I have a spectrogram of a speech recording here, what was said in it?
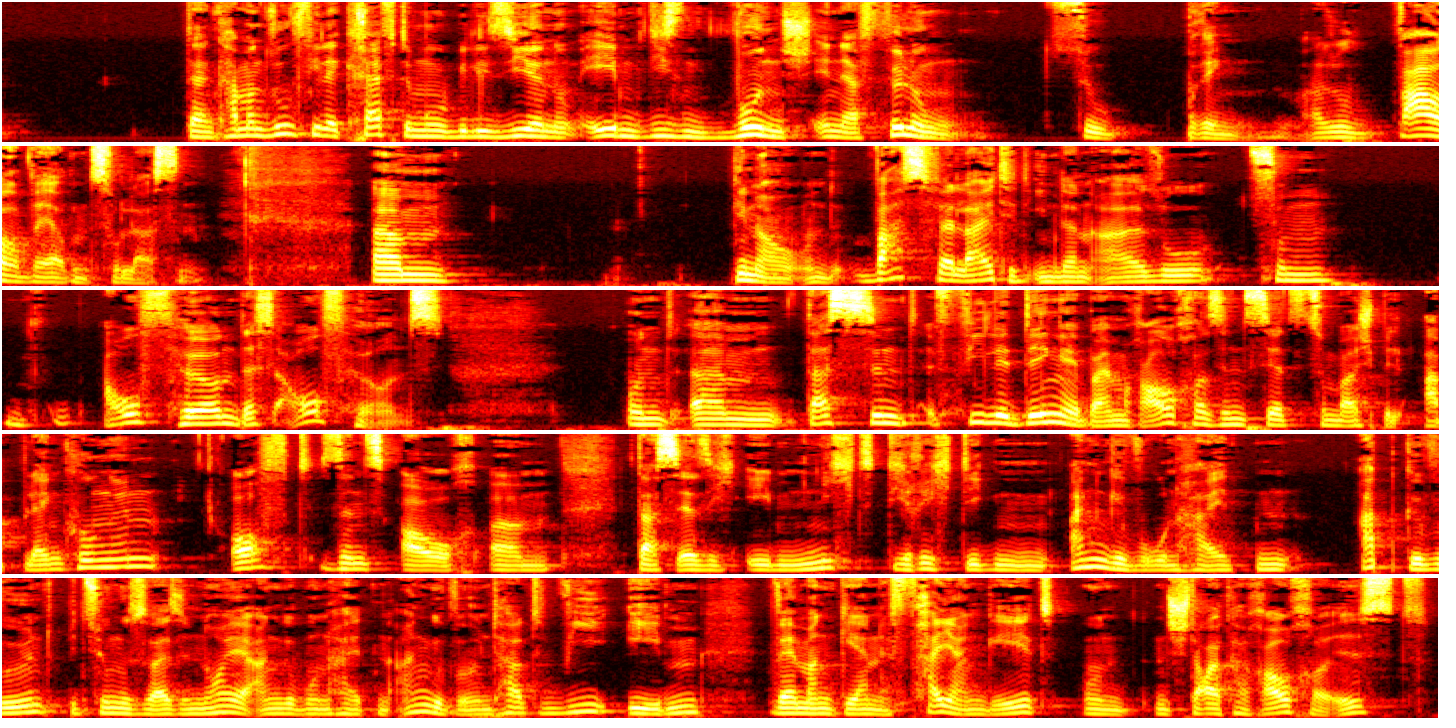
dann kann man so viele Kräfte mobilisieren, um eben diesen Wunsch in Erfüllung zu bringen, also wahr werden zu lassen. Ähm, genau, und was verleitet ihn dann also zum Aufhören des Aufhörens? Und ähm, das sind viele Dinge. Beim Raucher sind es jetzt zum Beispiel Ablenkungen. Oft sind es auch, ähm, dass er sich eben nicht die richtigen Angewohnheiten abgewöhnt, beziehungsweise neue Angewohnheiten angewöhnt hat, wie eben, wenn man gerne feiern geht und ein starker Raucher ist,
